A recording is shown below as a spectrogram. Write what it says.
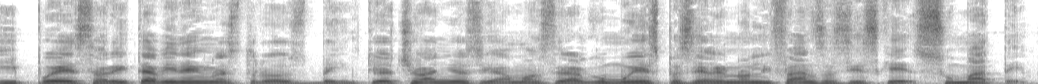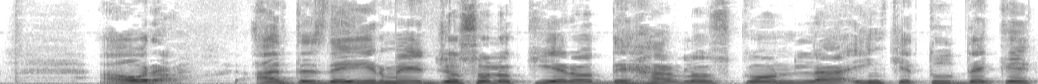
Y pues ahorita vienen nuestros 28 años y vamos a hacer algo muy especial en OnlyFans, así es que sumate. Ahora, antes de irme, yo solo quiero dejarlos con la inquietud de que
